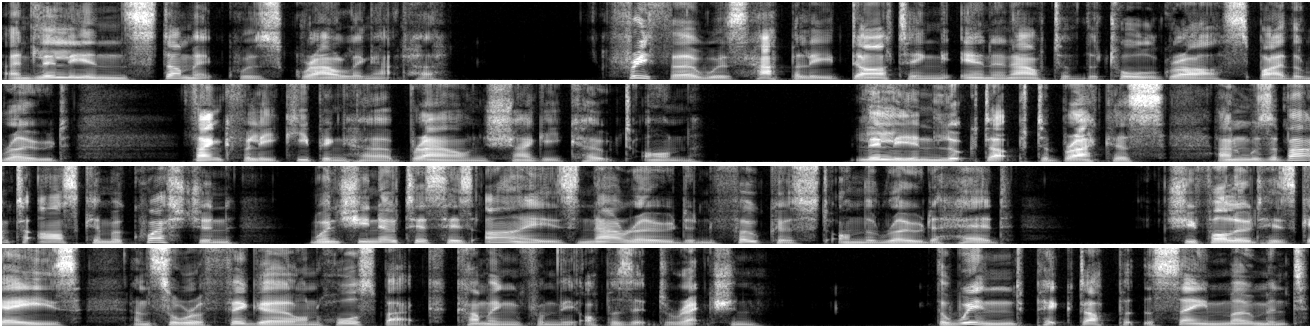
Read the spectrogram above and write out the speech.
and Lillian's stomach was growling at her. Fritha was happily darting in and out of the tall grass by the road, thankfully keeping her brown, shaggy coat on. Lillian looked up to Brachus and was about to ask him a question when she noticed his eyes narrowed and focused on the road ahead. She followed his gaze and saw a figure on horseback coming from the opposite direction. The wind picked up at the same moment,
